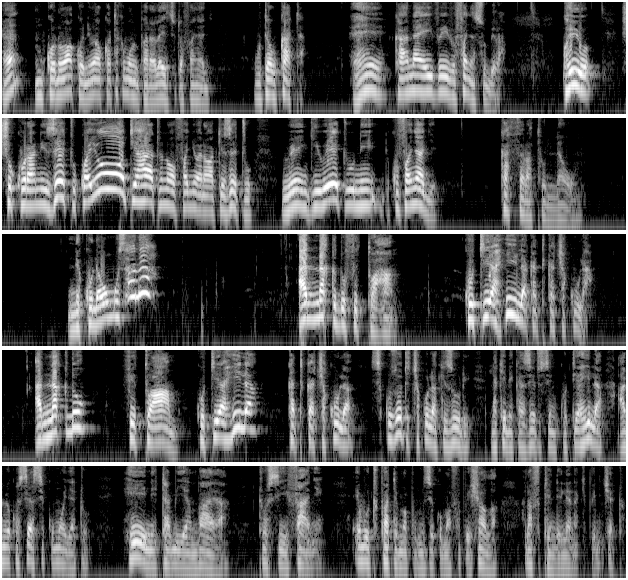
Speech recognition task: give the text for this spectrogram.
Eh? mkono wako ni wako hata kama umeparalaizi utafanyaje? Utaukata. Eh, kaa naye hivyo hivyo fanya subira. Kwa hiyo shukurani zetu kwa yote haya tunaofanyiwa na wake zetu wengi wetu ni kufanyaje? Kathratu laum. Ni kulaumu sana. Annakdu fi taam kutia hila katika chakula. Annakdu fi taam kutia hila katika chakula. Siku zote chakula kizuri lakini kazi yetu sinkutia hila. Amekosea siku moja tu. Hii ni tabia mbaya. Tusiifanye. Hebu tupate mapumziko mafupi inshallah. Alafu tuendelea na kipindi chetu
